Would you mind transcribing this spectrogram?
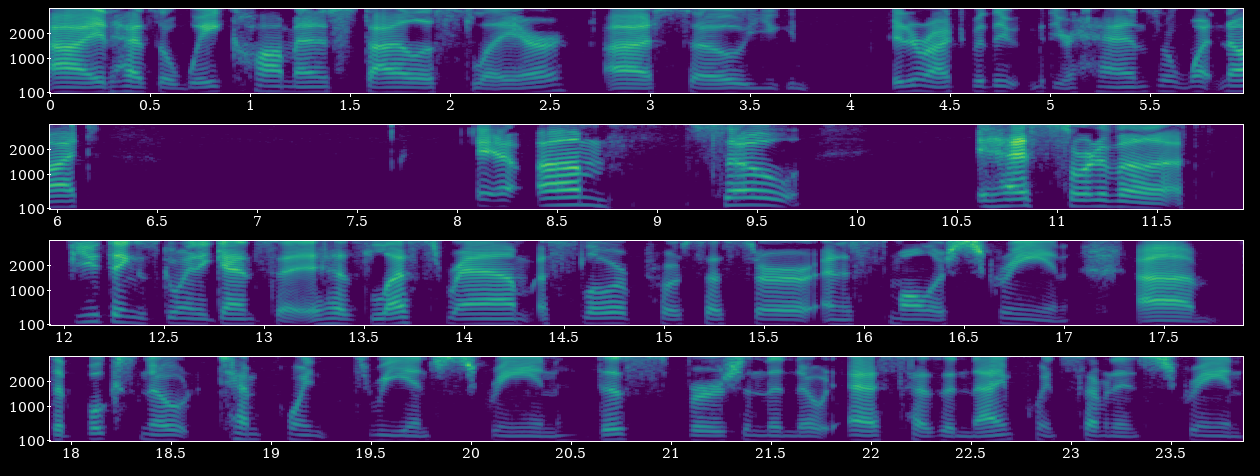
Uh, it has a Wacom and a stylus layer, uh, so you can interact with it with your hands and whatnot. Yeah, um, so it has sort of a few things going against it. It has less RAM, a slower processor, and a smaller screen. Um, the Boox Note 10.3 inch screen. This version, the Note S, has a 9.7 inch screen.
